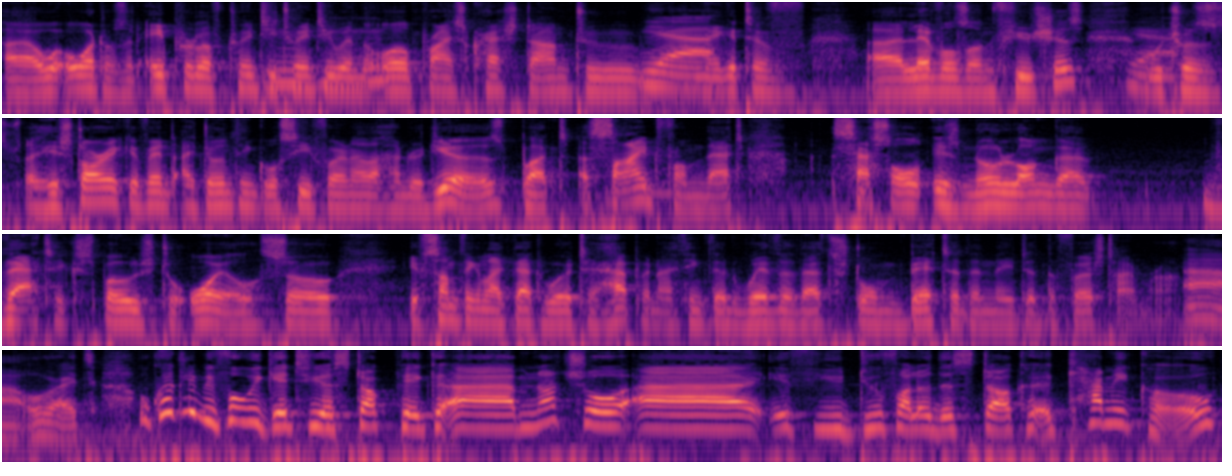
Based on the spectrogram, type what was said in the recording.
Uh, what was it? April of 2020, when the oil price crashed down to Mm-hmm. Yeah. negative uh, levels on futures, Yeah. which was a historic event. I don't think we'll see for another hundred years. But aside from that, Sasol is no longer that exposed to oil. So if something like that were to happen, I think they'd weather that storm better than they did the first time around. Ah, all right. Well, quickly before we get to your stock pick, uh, I'm not sure uh, if you do follow the stock uh, Cameco.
